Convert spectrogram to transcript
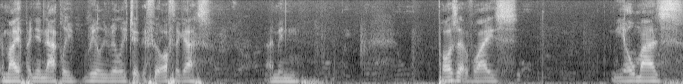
in my opinion Napoli really really took the foot off the gas. I mean positive wise Yilmaz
